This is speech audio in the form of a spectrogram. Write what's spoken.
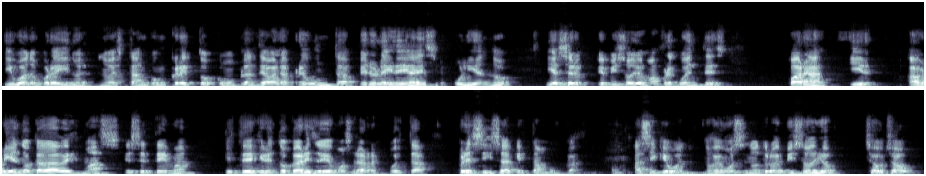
y bueno, por ahí no, es tan concreto como planteaba la pregunta, pero la idea es ir puliendo y hacer episodios más frecuentes para ir abriendo cada vez más ese tema que ustedes quieren tocar y lleguemos a la respuesta precisa que están buscando. Así que bueno, nos vemos en otro episodio. Chau, chau.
